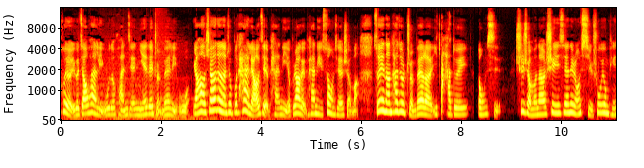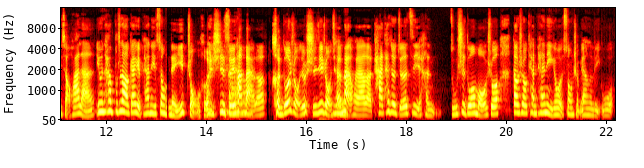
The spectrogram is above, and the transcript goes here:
会有一个交换礼物的环节，你也得准备礼物。然后 Sheldon 呢就不太了解 Penny，也不知道给 Penny 送些什么，所以呢他就准备了一大堆东西。是什么呢？是一些那种洗漱用品小花篮，因为他不知道该给 Penny 送哪一种合适，所以他买了很多种，就十几种全买回来了。他他就觉得自己很足智多谋，说到时候看 Penny 给我送什么样的礼物，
